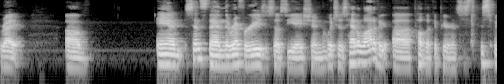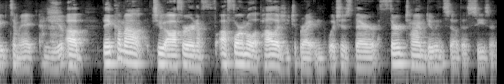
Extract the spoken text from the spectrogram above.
Right. Um, and since then, the Referees Association, which has had a lot of uh, public appearances this week to make, Yep. uh, they come out to offer an, a formal apology to Brighton, which is their third time doing so this season.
